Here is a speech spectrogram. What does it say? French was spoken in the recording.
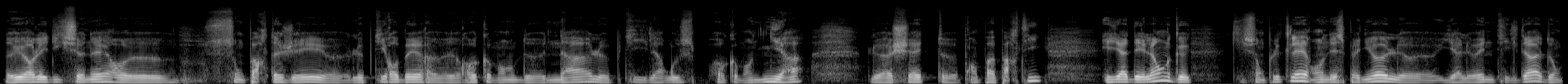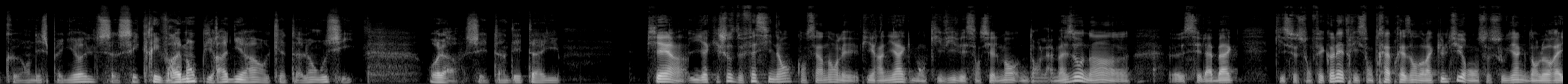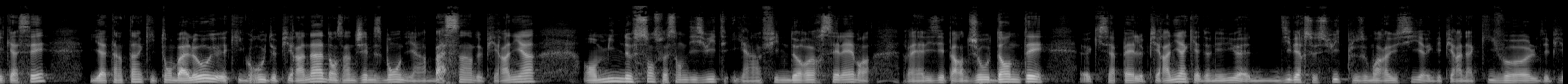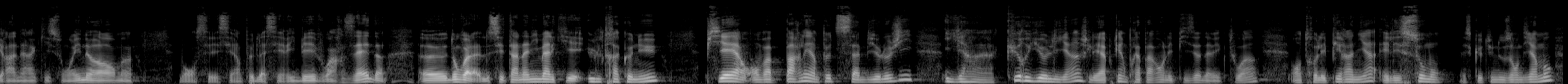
D'ailleurs, les dictionnaires euh, sont partagés. Euh, le petit Robert euh, recommande na, le petit Larousse recommande nia, le Hachette prend pas parti. il y a des langues qui sont plus claires. En espagnol, il y a le n tilda, donc en espagnol, ça s'écrit vraiment piranha, en catalan aussi. Voilà, c'est un détail. Pierre, il y a quelque chose de fascinant concernant les piranhas qui vivent essentiellement dans l'Amazone. Hein. Euh, c'est là-bas qu'ils se sont fait connaître. Ils sont très présents dans la culture. On se souvient que dans l'oreille cassée, il y a Tintin qui tombe à l'eau et qui grouille de piranhas. Dans un James Bond, il y a un bassin de piranhas. En 1978, il y a un film d'horreur célèbre réalisé par Joe Dante euh, qui s'appelle Piranha, qui a donné lieu à diverses suites plus ou moins réussies avec des piranhas qui volent, des piranhas qui sont énormes. Bon, c'est un peu de la série B, voire Z. Euh, donc voilà, c'est un animal qui est ultra connu. Pierre, on va parler un peu de sa biologie. Il y a un curieux lien, je l'ai appris en préparant l'épisode avec toi, entre les piranhas et les saumons. Est-ce que tu nous en dis un mot?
